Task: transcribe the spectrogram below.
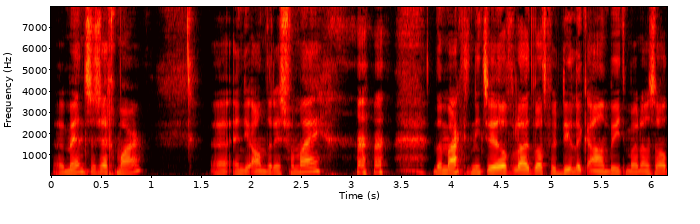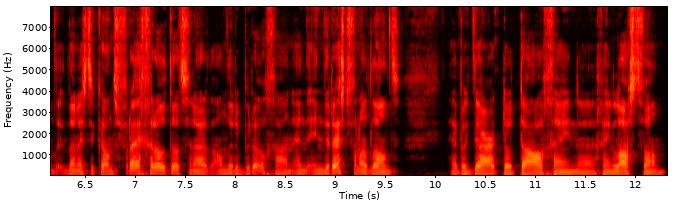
mensen, zeg maar uh, en die andere is van mij. dan maakt het niet zo heel veel uit wat voor deal ik aanbied. Maar dan, zal, dan is de kans vrij groot dat ze naar het andere bureau gaan. En in de rest van het land heb ik daar totaal geen, uh, geen last van.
